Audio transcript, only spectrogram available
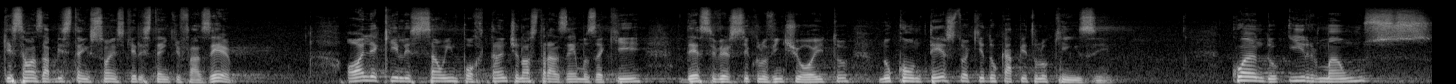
que são as abstenções que eles têm que fazer, olha que lição importante nós trazemos aqui desse versículo 28, no contexto aqui do capítulo 15. Quando irmãos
